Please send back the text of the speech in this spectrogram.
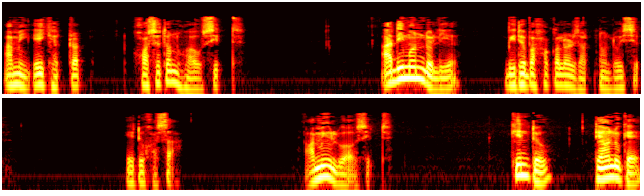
আমি এই ক্ষেত্ৰত সচেতন হোৱা উচিত। আদিমণ্ডলীয়ে বিধৱাসকলৰ যত্ন লৈছিল। এইটো সঁচা। আমিও লোৱা উচিত। কিন্তু তেওঁলোকে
